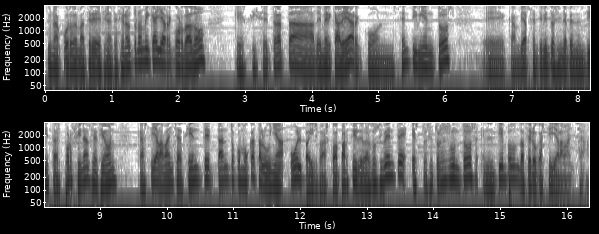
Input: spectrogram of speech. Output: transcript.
de un acuerdo en materia de financiación autonómica y ha recordado que si se trata de mercadear con sentimientos, eh, cambiar sentimientos independentistas por financiación, Castilla-La Mancha siente tanto como Cataluña o el País Vasco. A partir de las 2 y 20, estos y otros asuntos en el tiempo de Onda Cero Castilla-La Mancha.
